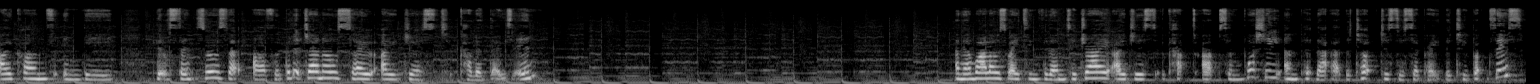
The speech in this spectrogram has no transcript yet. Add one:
icons in the little stencils that are for bullet journals so I just coloured those in. And then while I was waiting for them to dry, I just cut up some washi and put that at the top just to separate the two boxes.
